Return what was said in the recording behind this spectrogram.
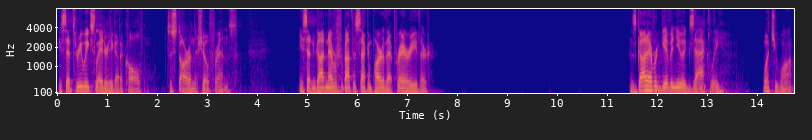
He said, Three weeks later, he got a call to star in the show Friends. He said, and God never forgot the second part of that prayer either. Has God ever given you exactly what you want?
